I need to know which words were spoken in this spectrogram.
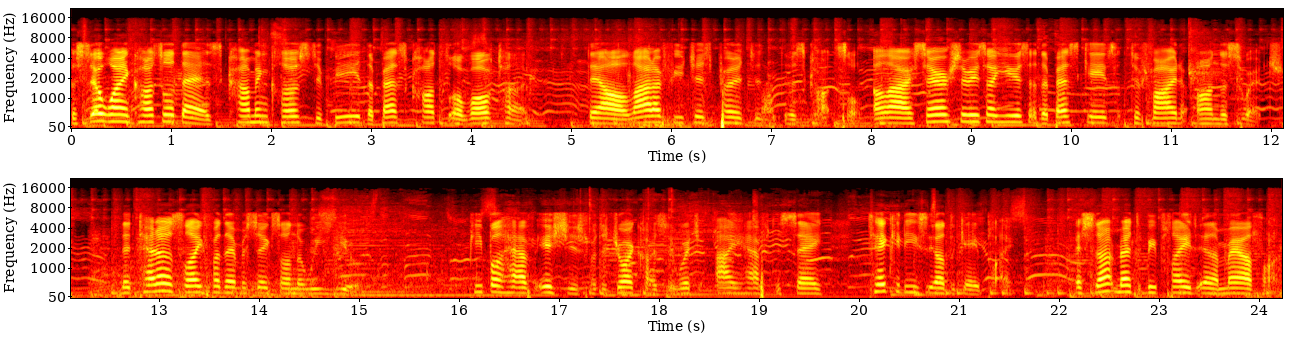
The still one console that is coming close to be the best console of all time. There are a lot of features put into this console. A lot of accessories are used and the best games to find on the Switch. Nintendo is like for their mistakes on the Wii U people have issues with the Joy-Cons, in which I have to say, take it easy on the gameplay. It's not meant to be played in a marathon.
